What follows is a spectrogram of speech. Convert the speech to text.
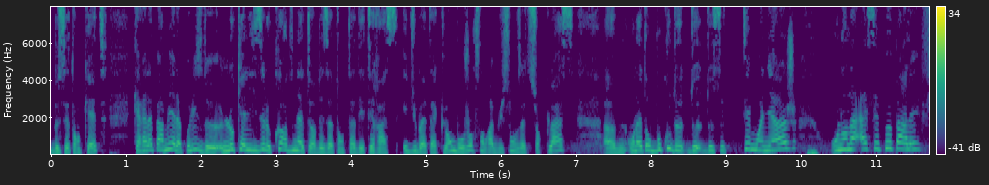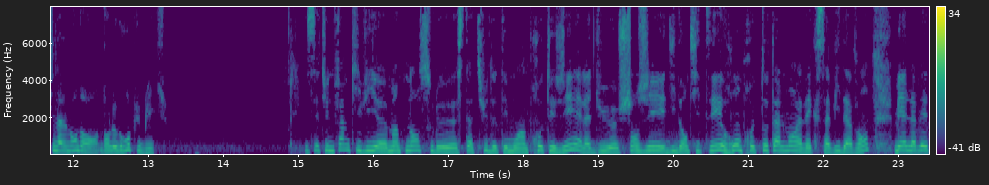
de cette enquête, car elle a permis à la police de localiser le coordinateur des attentats des terrasses et du Bataclan. Bonjour Sandra Buisson, vous êtes sur place. Euh, on attend beaucoup de, ce témoignage. On en a assez peu parlé finalement dans le grand public. C'est une femme qui vit euh, maintenant sous le statut de témoin protégé. Elle a dû euh, changer d'identité, rompre totalement avec sa vie d'avant, mais elle l'avait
